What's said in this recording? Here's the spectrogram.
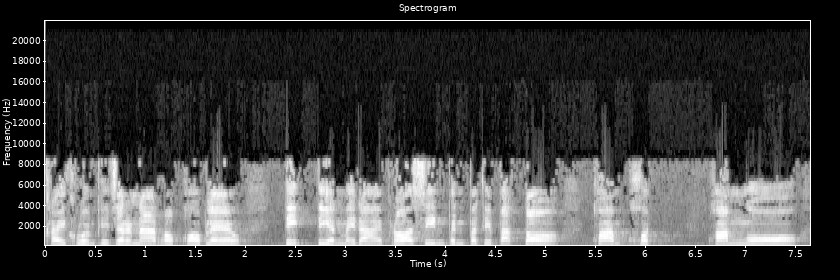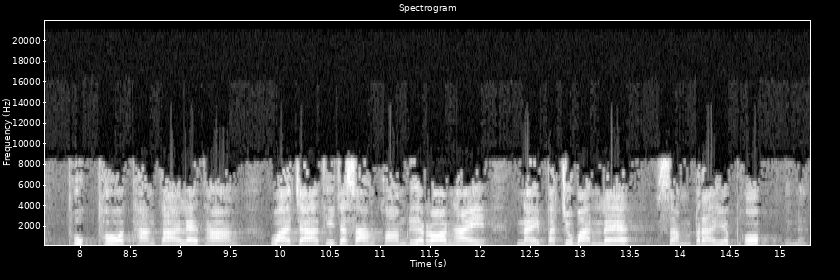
ใคร่ครวญพิจารณารอบครอบแล้ว ติเตียนไม่ได้ เพราะศีลเป็นปฏิปักษ์ต่อความคด ความงอ ทุกโทษทางกายและทาง วาจาที่จะสร้างความเดือดร้อนให้ในปัจจุบันและสัมปรายภพนะ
